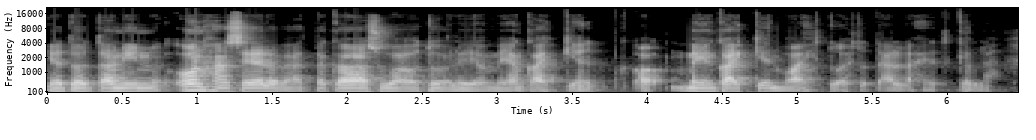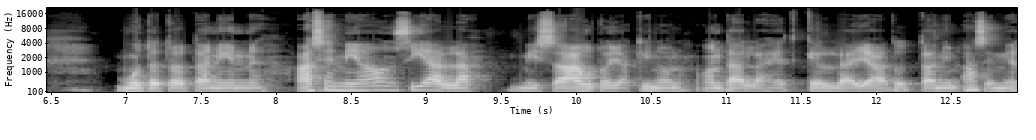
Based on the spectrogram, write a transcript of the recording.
Ja tota, niin onhan selvää, että kaasuautoilu ei ole meidän kaikkien, meidän kaikkien vaihtoehto tällä hetkellä. Mutta tota, niin, asemia on siellä, missä autojakin on, on tällä hetkellä, ja tota, niin, asemia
